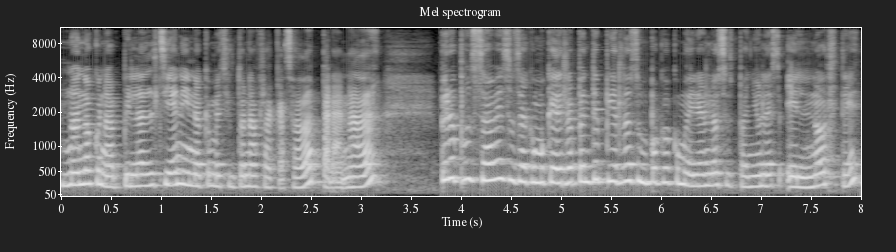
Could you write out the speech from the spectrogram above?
no ando con la pila al 100 y no que me siento una fracasada, para nada. Pero pues, ¿sabes? O sea, como que de repente pierdes un poco, como dirían los españoles, el norte.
